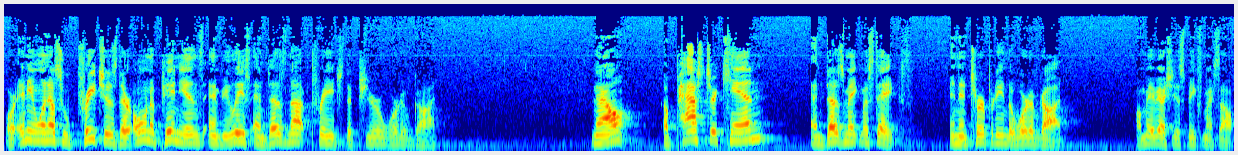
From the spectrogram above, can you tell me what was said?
or anyone else who preaches their own opinions and beliefs and does not preach the pure Word of God. Now, a pastor can and does make mistakes in interpreting the Word of God. Or maybe I should just speak for myself.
